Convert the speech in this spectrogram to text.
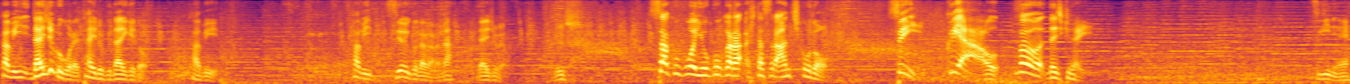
カビ大丈夫これ？体力ないけど。カビ。カビ強い子だからな。大丈夫。よし。さあここは横からひたすらアンチ行動。スイクリアーそう大好きだい。次ね。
